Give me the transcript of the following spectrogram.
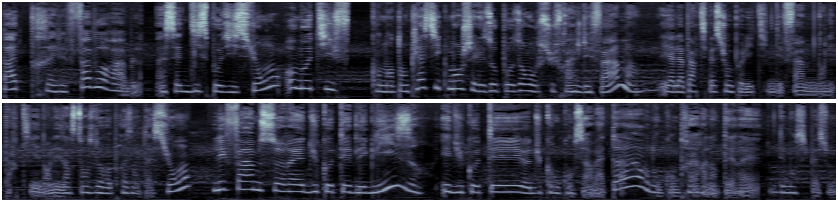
pas très favorables à cette disposition au motif qu'on entend classiquement chez les opposants au suffrage des femmes et à la participation politique des femmes dans les partis et dans les instances de représentation. Les femmes seraient du côté de l'Église et du côté euh, du camp conservateur, donc contraire à l'intérêt d'émancipation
